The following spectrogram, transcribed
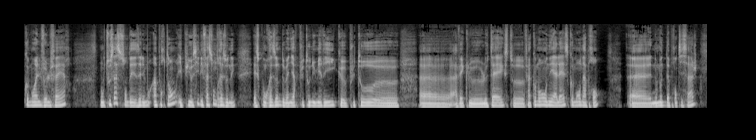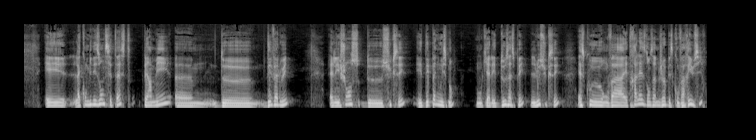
comment elle veut le faire. Donc tout ça, ce sont des éléments importants, et puis aussi les façons de raisonner. Est-ce qu'on raisonne de manière plutôt numérique, euh, plutôt euh, euh, avec le, le texte Enfin, comment on est à l'aise, comment on apprend, nos modes d'apprentissage. Et la combinaison de ces tests permet de d'évaluer les chances de succès et d'épanouissement. Donc il y a les deux aspects, le succès. Est-ce qu'on va être à l'aise dans un job Est-ce qu'on va réussir?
